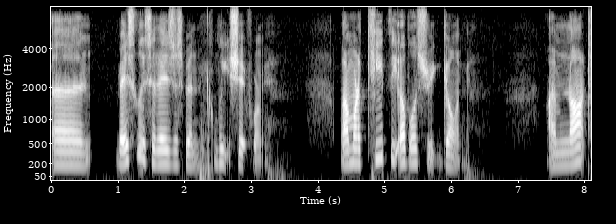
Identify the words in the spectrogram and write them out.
And basically today's just been complete shit for me. But I'm going to keep the upload streak going. I'm not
